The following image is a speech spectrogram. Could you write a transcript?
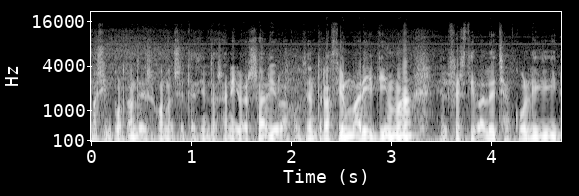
más importante, es cuando el 700 aniversario, la concentración marítima, el festival de Chacolí,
